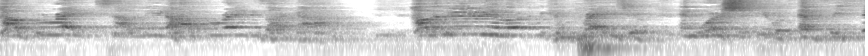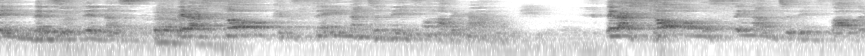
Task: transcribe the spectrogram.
How great, hallelujah, how great is our God. Hallelujah, Lord, that we can praise you and worship you with everything that is within us. That our soul can sing unto thee, Father God. That our soul will sing unto thee, Father.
